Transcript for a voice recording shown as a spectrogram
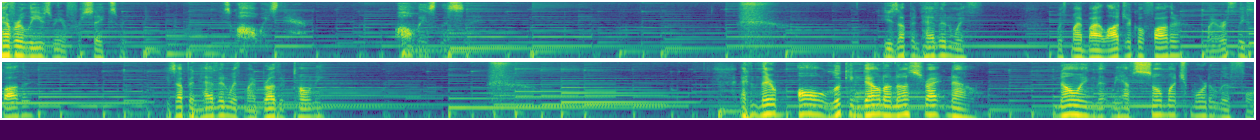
Never leaves me or forsakes me. He's always there, always listening. He's up in heaven with, with my biological father, my earthly father. He's up in heaven with my brother Tony. And they're all looking down on us right now, knowing that we have so much more to live for.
